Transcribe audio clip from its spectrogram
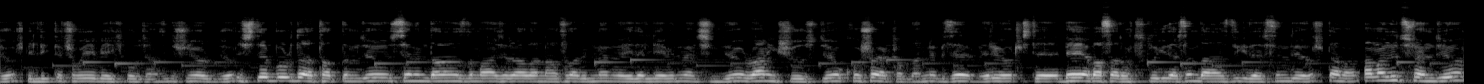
diyor. Birlikte çok iyi bir ekip olacağınızı düşünüyorum diyor. İşte burada tatlım diyor. Senin daha hızlı maceralarına atılabilmen ve ilerleyebilmen için diyor. Running shoes diyor. Koşu ayakkabılarını bize veriyor. İşte B'ye basarak tutulu gidersen daha hızlı gidersin diyor. Tamam. Ama lütfen diyor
